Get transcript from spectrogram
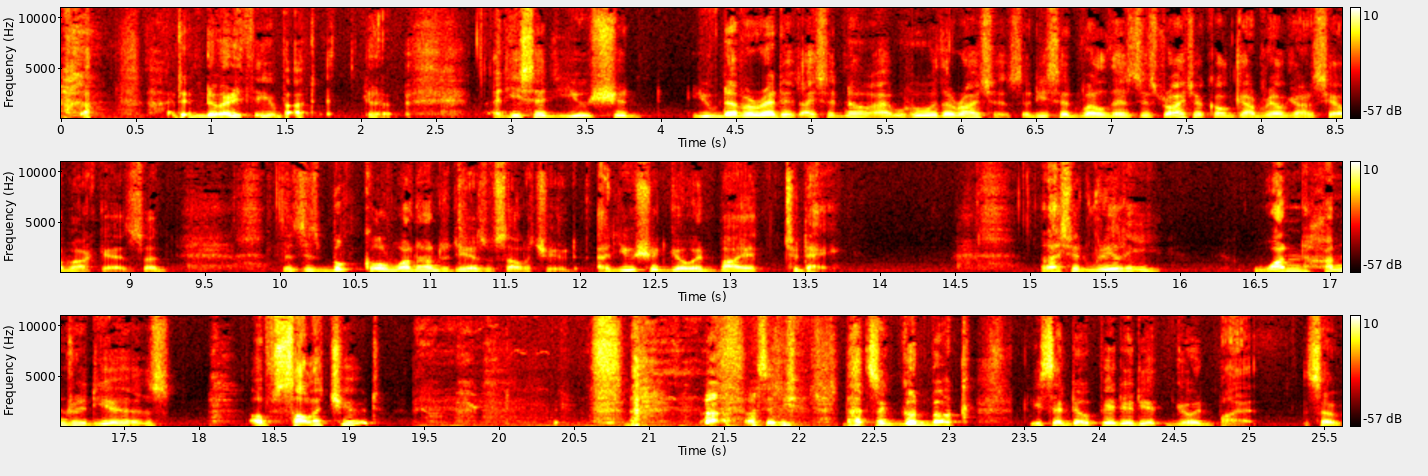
I didn't know anything about it, you know. And he said, "You should. You've never read it?" I said, "No. Who are the writers?" And he said, "Well, there's this writer called Gabriel Garcia Marquez, and there's this book called 100 Years of Solitude, and you should go and buy it today." And I said, "Really? 100 years of solitude?" I said, "That's a good book." He said, "Don't be an idiot. Go and buy it." So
